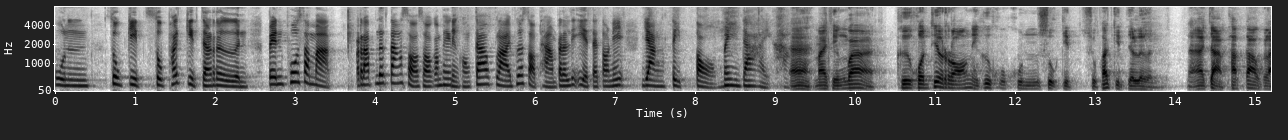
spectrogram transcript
คุณสุกิจสุภกิจเจริญ เป็นผู้สมัครรับเลือกตั้งสสกำแพงหนึ่งของก้าวไกลเพื่อสอบถามรายละเอียด แต่ตอนนี้ยังติดต่อไม่ได้ค่ะ อ่าหมายถึงว่า คือคนที่ร้องนี่คือคุณสุกิจสุภกิจเจริญนะฮะจากพักก้าวไกล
